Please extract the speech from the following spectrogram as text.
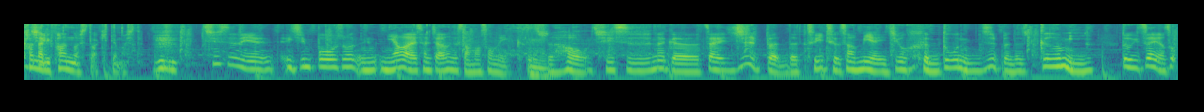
かなりファンの人は来てました。其实你已经播说你你要来参加那个 Summer Sonic 的时候，其实那个在日本的 Twitter 上面已经有很多你日本的歌迷都在讲说，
